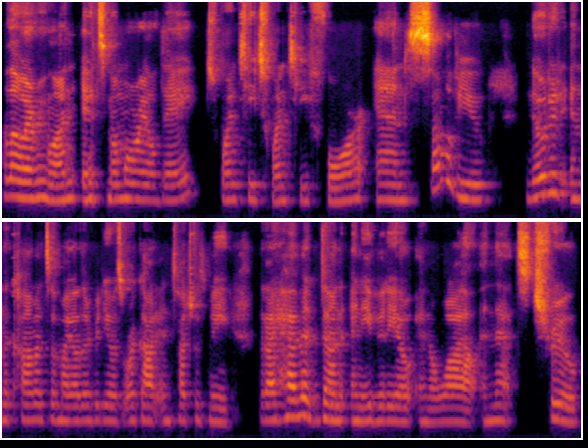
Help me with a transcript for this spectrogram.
Hello, everyone. It's Memorial Day 2024. And some of you noted in the comments of my other videos or got in touch with me that I haven't done any video in a while. And that's true.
